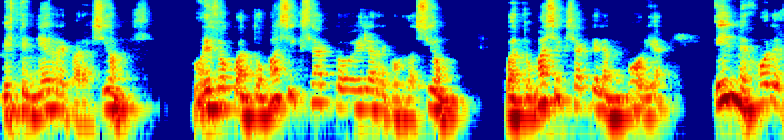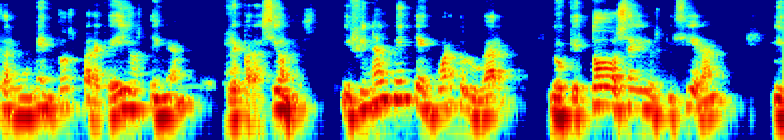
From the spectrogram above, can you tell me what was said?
es tener reparaciones. Por eso, cuanto más exacto es la recordación, Cuanto más exacta la memoria, es mejores argumentos para que ellos tengan reparaciones. Y finalmente, en cuarto lugar, lo que todos ellos quisieran y,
